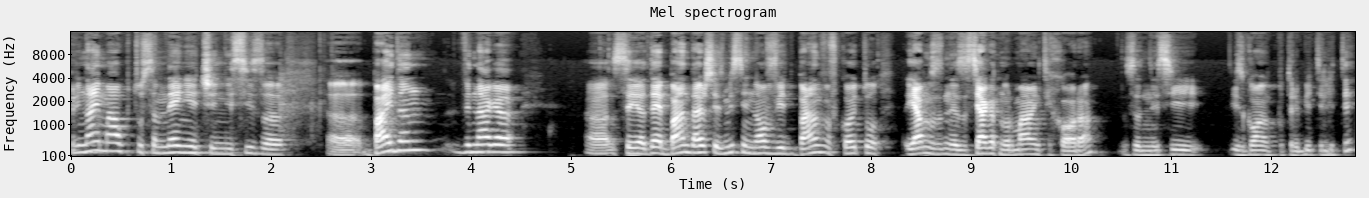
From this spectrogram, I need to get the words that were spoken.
При най-малкото съмнение, че не си за uh, Байден, веднага uh, се яде бан. Даже се измисли нов вид бан, в който явно не засягат нормалните хора, за да не си изгонят потребителите,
